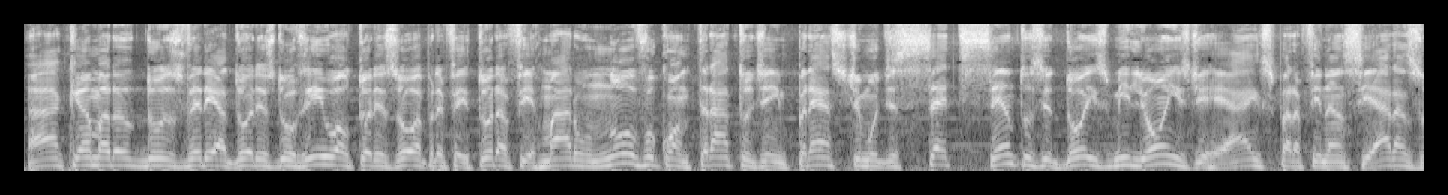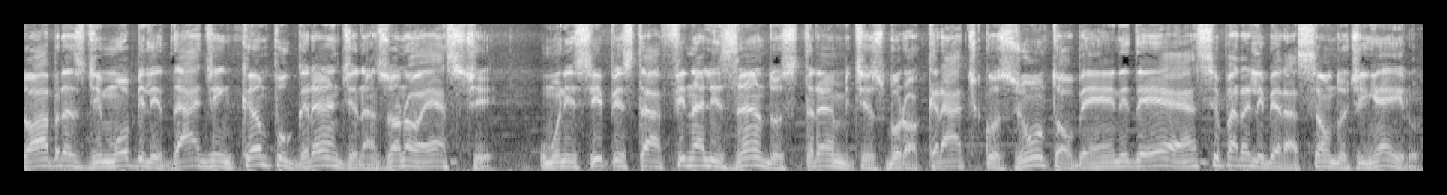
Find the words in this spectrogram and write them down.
A Câmara dos Vereadores do Rio autorizou a Prefeitura a firmar um novo contrato de empréstimo de 702 milhões de reais para financiar as obras de mobilidade em Campo Grande, na Zona Oeste. O município está finalizando os trâmites burocráticos junto ao BNDES para a liberação do dinheiro.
